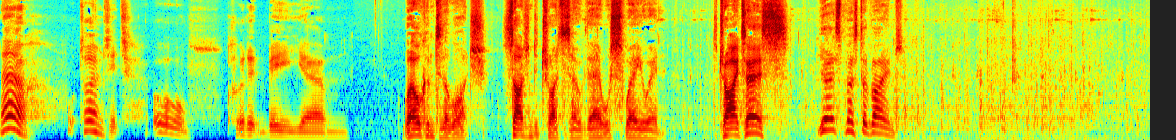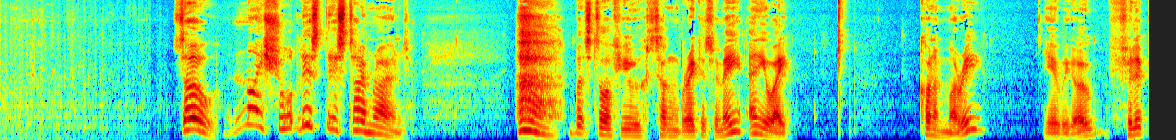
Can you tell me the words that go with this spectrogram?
Now, what time's it? Oh, could it be, um... Welcome to the watch. Sergeant Detritus over there will swear you in. Detritus! Yes, Mr. Vimes. So, nice short list this time round. but still a few tongue breakers for me. Anyway, Conor Murray. Here we go. Philip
